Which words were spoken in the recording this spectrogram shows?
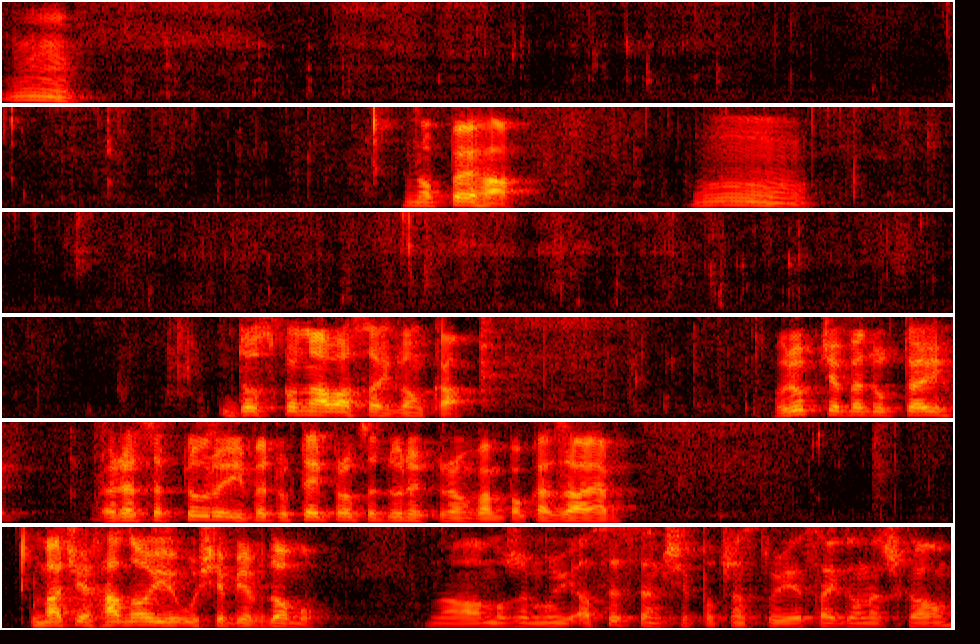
Mm. No pycha. Mm. Doskonała sajgonka. Róbcie według tej receptury i według tej procedury, którą Wam pokazałem. Macie Hanoi u siebie w domu. No, może mój asystent się poczęstuje sajgoneczką.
